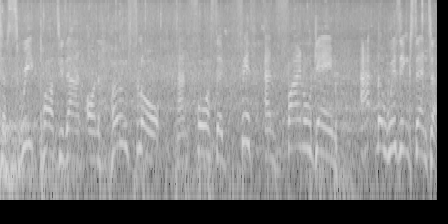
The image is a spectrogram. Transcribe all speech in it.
to sweep Partizan on home floor and force a fifth and final game at the Wizink Center.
